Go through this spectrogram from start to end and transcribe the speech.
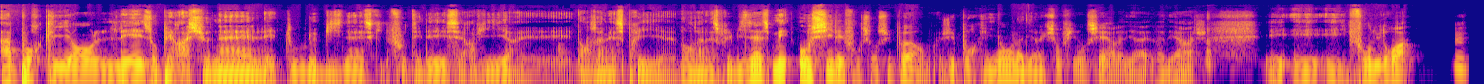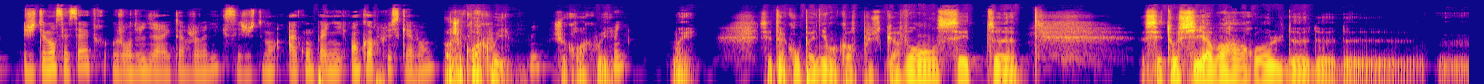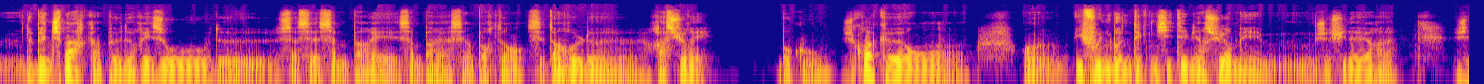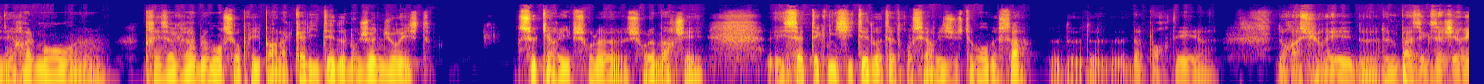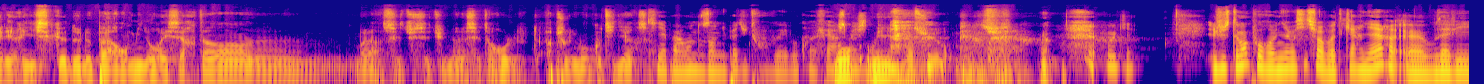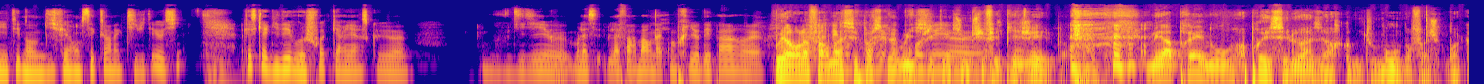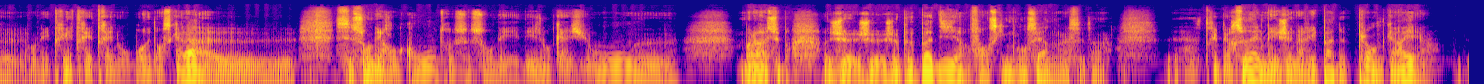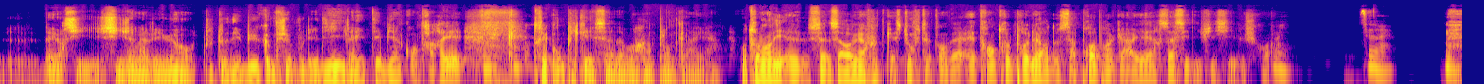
a pour client les opérationnels et tout le business qu'il faut aider, servir et dans un esprit dans un esprit business, mais aussi les fonctions support. J'ai pour client la direction financière, la, DRH, et, et, et, ils font du droit. Hmm. Justement, c'est ça être aujourd'hui directeur juridique, c'est justement accompagner encore plus qu'avant. Oh, je crois que oui. Je crois que oui. Oui. oui. C'est accompagner encore plus qu'avant. C'est euh, c'est aussi avoir un rôle de, de, de, benchmark, un peu de réseau, de ça, ça me paraît, ça me paraît assez important. C'est un rôle de rassurer beaucoup. Je crois que il faut une bonne technicité bien sûr, mais je suis d'ailleurs euh, généralement euh, très agréablement surpris par la qualité de nos jeunes juristes ceux qui arrivent sur le sur le marché et cette technicité doit être au service justement de ça d'apporter, de, de, de, rassurer, de, ne pas exagérer les risques, de ne pas en minorer certains. Euh, voilà, c'est une c'est un rôle absolument quotidien. Ça. Qui apparemment ne vous ennuie pas du tout. Vous avez beaucoup à faire. oui, bien sûr, bien sûr. ok. Justement, pour revenir aussi sur votre carrière, euh, vous avez été dans différents secteurs d'activité aussi. Qu'est-ce qui a guidé vos choix de carrière? Est-ce que euh, vous disiez, euh, la, pharma, on a compris au départ. Euh, oui, alors la pharma, c'est parce que oui, je me suis fait euh, piéger. Mais après, non, après c'est le hasard comme tout le monde. Enfin, je crois qu'on est très, très, très nombreux dans ce cas-là. ce sont des rencontres, ce sont des, des occasions. voilà, c'est pas. Je, je, je peux pas dire. Enfin, en ce qui me concerne, c'est un très personnel, mais je n'avais pas de plan de carrière. D'ailleurs, si, si j'en avais eu un tout au début, comme je vous l'ai dit, il a été bien contrarié. Très compliqué, ça, d'avoir un plan de carrière. Autrement dit, euh, ça, ça revient à votre question peut-être. Être entrepreneur de sa propre carrière, ça, c'est difficile, je crois. Oui, c'est vrai.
